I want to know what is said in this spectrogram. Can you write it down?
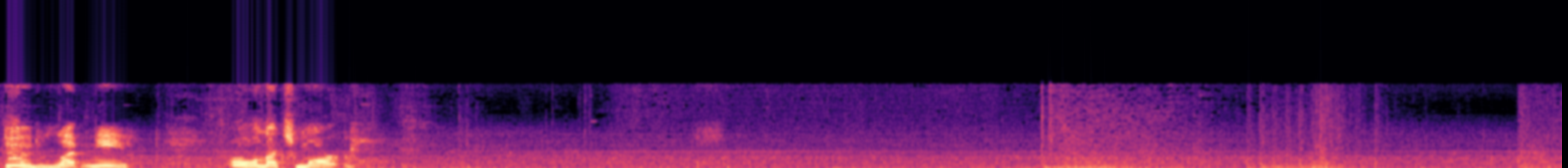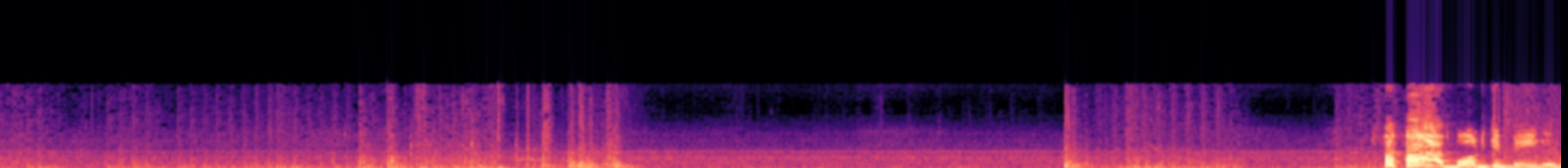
Dude, let me. Oh, that's smart. Haha, bud, get baited.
